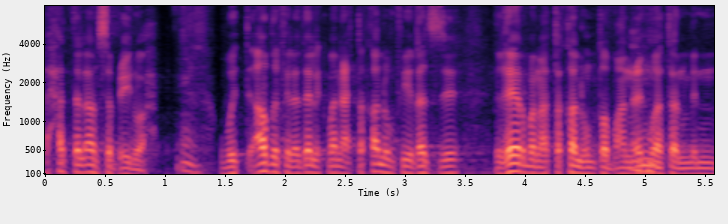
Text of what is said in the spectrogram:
حتى الآن 70 واحد. وبالإضافة إلى ذلك من اعتقلهم في غزة غير من اعتقلهم طبعا عنوة من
